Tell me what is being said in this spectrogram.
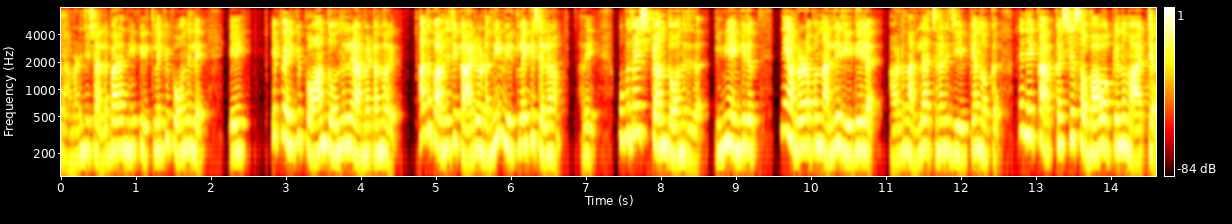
രാമണൻ ചോദിച്ചു അല്ല ബാല നീ വീട്ടിലേക്ക് പോകുന്നില്ലേ? ഏ ഇപ്പൊ എനിക്ക് പോകാൻ തോന്നില്ല രാമേട്ടാന്ന് പറയും. അത് പറഞ്ഞിട്ട് കാര്യമുണ്ട്. നീ വീട്ടിലേക്ക് ചെല്ലണം. അതെ ഉപദേശിക്കാൻ തോന്നരുത്. ഇനിയെങ്കിലും നീ അവരോടൊപ്പം നല്ല രീതിയിൽ അവരുടെ നല്ല അച്ഛനായിട്ട് ജീവിക്കാൻ നോക്ക്. നിന്റെ ഈ കർക്കശ്യ സ്വഭാവമൊക്കെ ഒന്ന് മാറ്റ്.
